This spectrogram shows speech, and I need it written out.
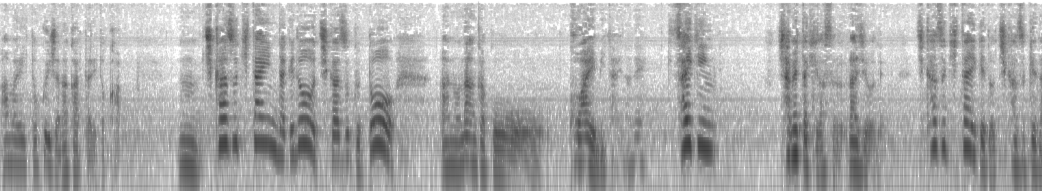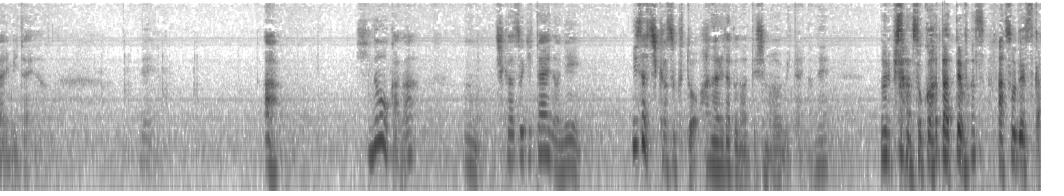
あまり得意じゃなかったりとか、うん、近づきたいんだけど近づくと、あの、なんかこう、怖いみたいなね。最近喋った気がする、ラジオで。近づきたいけど近づけないみたいな。ね、あ、昨日かな。うん、近づきたいのに、いざ近づくと離れたくなってしまうみたいなね。のりぴさんそこ当たってます。あ、そうですか。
